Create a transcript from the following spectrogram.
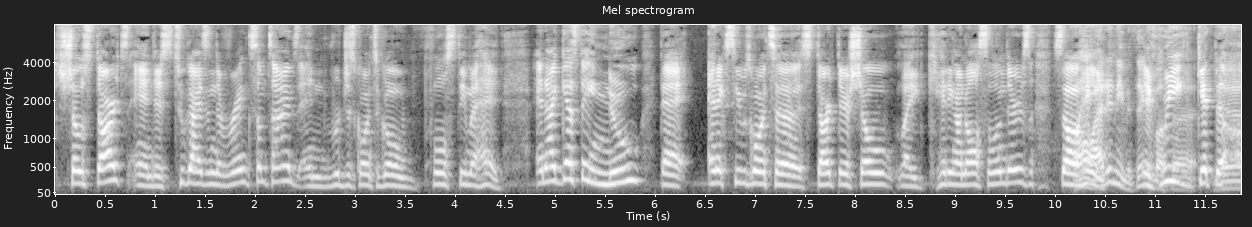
show starts and there's two guys in the ring sometimes and we're just going to go full steam ahead and i guess they knew that nxt was going to start their show like hitting on all cylinders so Oh, hey I didn't even think if we that. get the Yeah.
